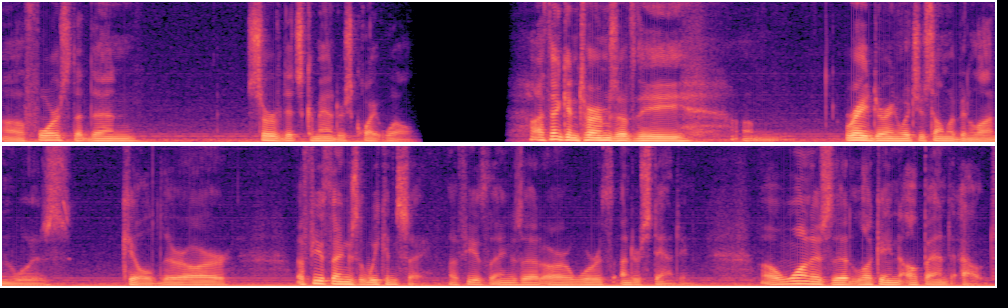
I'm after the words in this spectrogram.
uh, force that then served its commanders quite well. I think in terms of the um, raid during which Osama bin Laden was killed, there are a few things that we can say, a few things that are worth understanding. Uh, one is that looking up and out.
